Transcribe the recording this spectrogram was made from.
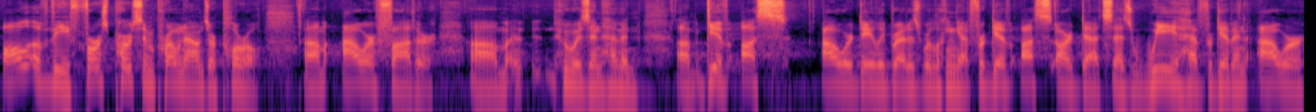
all of the first person pronouns are plural. Um, our Father, um, who is in heaven, um, give us our daily bread as we're looking at. Forgive us our debts as we have forgiven our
